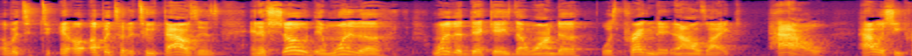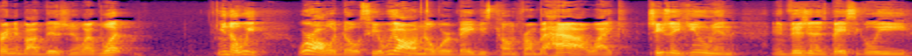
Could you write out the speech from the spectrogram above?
up into up into the 2000s. And it showed in one of the one of the decades that Wanda was pregnant, and I was like, how? How is she pregnant by Vision? Like what? You know, we we're all adults here. We all know where babies come from, but how? Like she's a human, and Vision is basically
